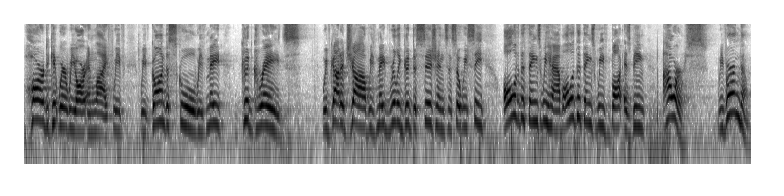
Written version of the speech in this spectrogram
hard to get where we are in life. We've, we've gone to school, we've made good grades, we've got a job, we've made really good decisions, and so we see all of the things we have, all of the things we've bought as being ours. We've earned them.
